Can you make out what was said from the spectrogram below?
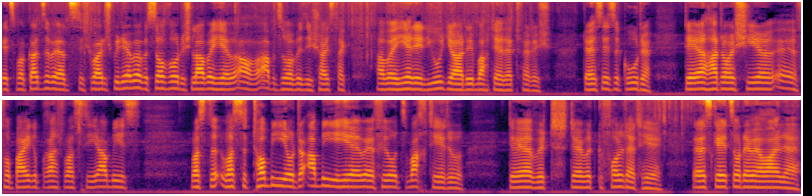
Jetzt mal ganz im Ernst. Ich meine, ich bin ja immer besoffen und ich laber hier auch ab und zu mal ein bisschen Scheißdreck. Aber hier den Julia, den macht er nicht fertig. Das ist ein guter. Der hat euch hier äh, vorbeigebracht, was die Amis, was de, was der Tommy und der Ami hier äh, für uns macht hier, du. Der wird, der wird gefoltert hier. Es geht so nicht mehr weiter.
